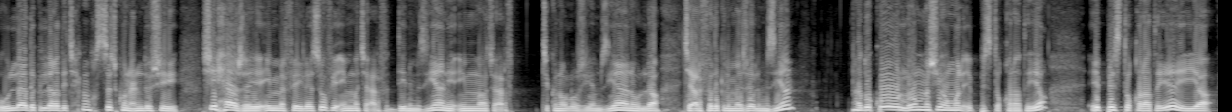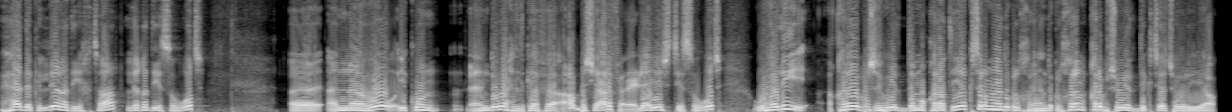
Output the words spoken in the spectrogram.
ولا هذاك اللي غادي تحكم خصها تكون عنده شي شي حاجة يا إما فيلسوف يا إما تعرف الدين مزيان يا إما تعرف التكنولوجيا مزيان ولا تعرف هذاك المجال مزيان. هادو كلهم ماشي هما الابيستقراطيه الابيستقراطيه هي هذاك اللي غادي يختار اللي غادي يصوت آه أنه يكون عنده واحد الكفاءة باش يعرف على إيش تيصوت. وهذه قريبة شوية للديمقراطية أكثر من هذوك الأخرين. هذوك الأخرين قرب شوية للديكتاتورية.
